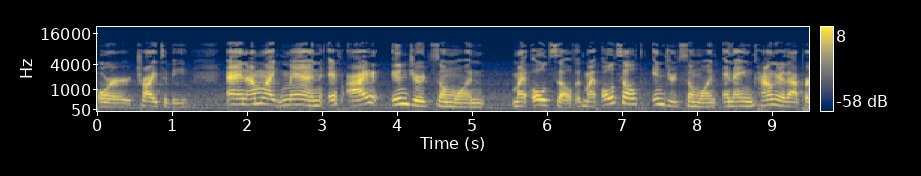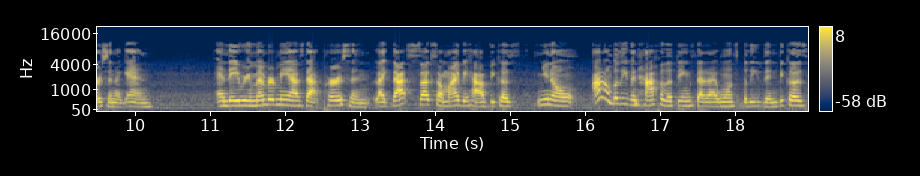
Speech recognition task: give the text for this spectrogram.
or tried to be. And I'm like, man, if I injured someone, my old self, if my old self injured someone and I encounter that person again, and they remember me as that person, like that sucks on my behalf because, you know, I don't believe in half of the things that I once believed in because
